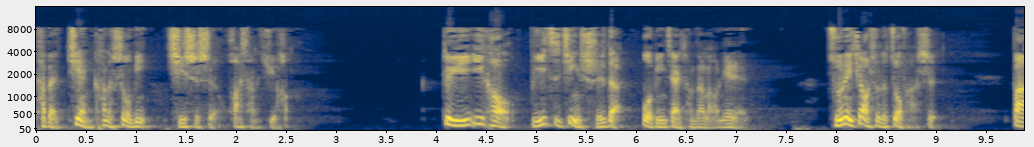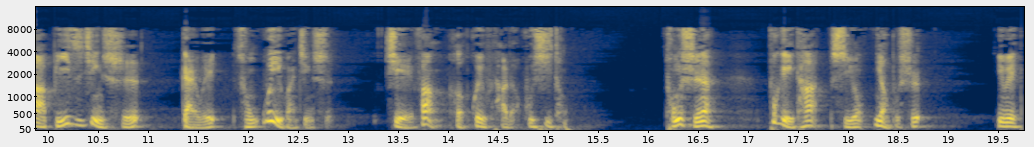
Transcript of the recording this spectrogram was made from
他的健康的寿命其实是画上了句号。对于依靠鼻子进食的卧病在床的老年人，竹内教授的做法是把鼻子进食改为从胃管进食，解放和恢复他的呼吸系统。同时呢，不给他使用尿不湿，因为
